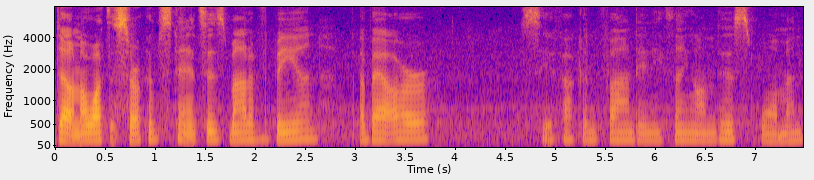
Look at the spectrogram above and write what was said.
don't know what the circumstances might have been about her. See if I can find anything on this woman.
